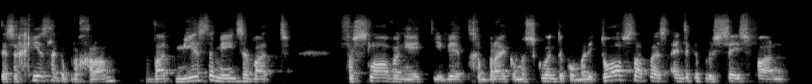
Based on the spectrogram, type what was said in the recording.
dis 'n geestelike program wat meeste mense wat verslawing het, jy weet, gebruik om skoon te kom. Maar die 12 stappe is eintlik 'n proses van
